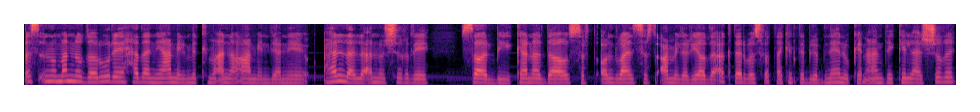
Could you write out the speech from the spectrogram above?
بس إنه منه ضروري حدا يعمل مثل ما أنا أعمل. يعني هلأ لأنه شغلي صار بكندا وصرت اونلاين صرت أعمل رياضة أكثر بس وقتها كنت بلبنان وكان عندي كل هالشغل.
